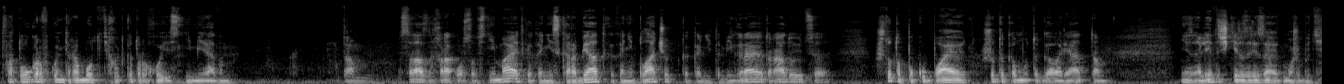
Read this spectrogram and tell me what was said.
фотограф какой-нибудь работать, хоть который ходит с ними рядом. Там с разных ракурсов снимает, как они скорбят, как они плачут, как они там играют, радуются, что-то покупают, что-то кому-то говорят, там, не знаю, ленточки разрезают, может быть.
